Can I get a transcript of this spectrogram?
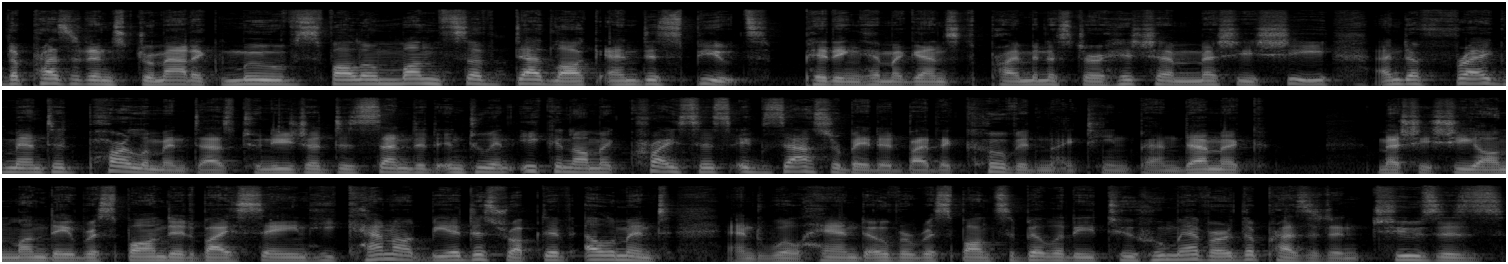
The president's dramatic moves follow months of deadlock and disputes, pitting him against Prime Minister Hichem Mechichi and a fragmented parliament as Tunisia descended into an economic crisis exacerbated by the COVID 19 pandemic. Mechichi on Monday responded by saying he cannot be a disruptive element and will hand over responsibility to whomever the president chooses.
